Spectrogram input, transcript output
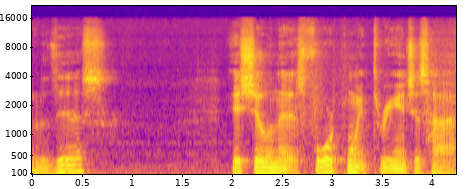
go to this. It's showing that it's 4.3 inches high.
